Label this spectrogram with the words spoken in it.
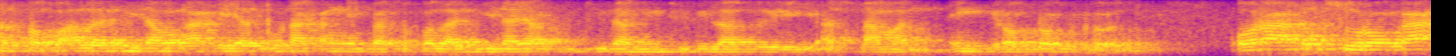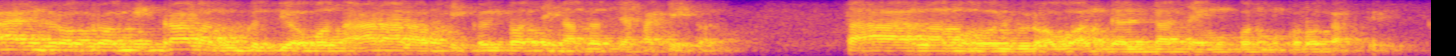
anu sapa ala dina wong akeh ya guna kang nyembah sapa ladina ya bujuna min dunillah siri asnaman ing kira-kira berhala. Ora anu suraka ing kira-kira mitra lagu Gusti Allah taala lan to sing atas hakikat. Ta'ala mahul wa andal kate mungkon-mungkon kabeh.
